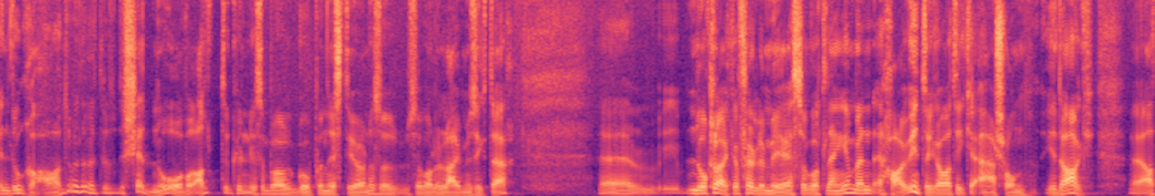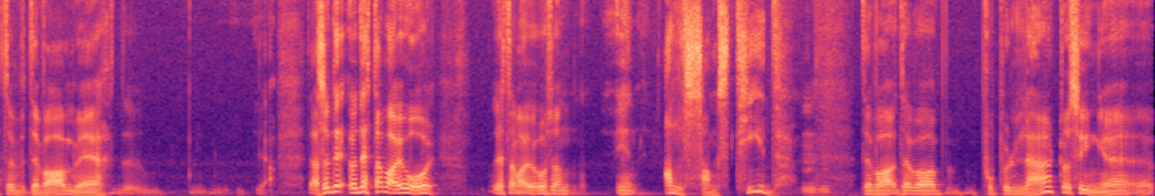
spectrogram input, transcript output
eldorado. Det, det, det, skjedde noe overalt. Du kunne liksom bare gå på neste hjørne, så, så var det livemusikk der. Eh, nå klarer jeg ikke å følge med så godt lenger, men jeg har jo inntrykk av at det ikke er sånn i dag. Eh, at det, det var mer ja. altså Og dette var jo dette var jo sånn i en allsangstid. Mm -hmm. Det var, det var, populært å synge eh,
